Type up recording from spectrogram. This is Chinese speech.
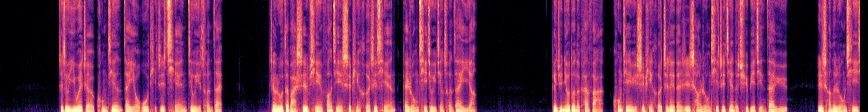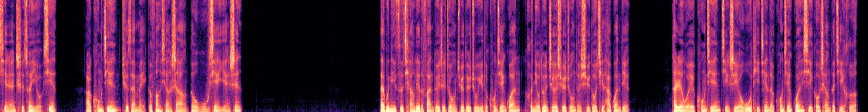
这就意味着空间在有物体之前就已存在，正如在把食品放进食品盒之前，该容器就已经存在一样。根据牛顿的看法，空间与食品盒之类的日常容器之间的区别仅在于。日常的容器显然尺寸有限，而空间却在每个方向上都无限延伸。莱布尼兹强烈的反对这种绝对主义的空间观和牛顿哲学中的许多其他观点。他认为空间仅是由物体间的空间关系构成的集合，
